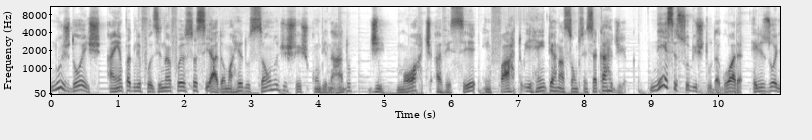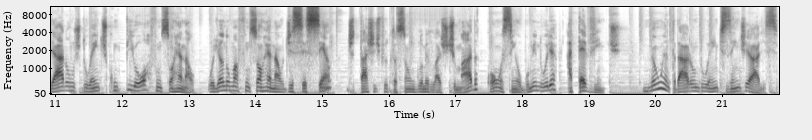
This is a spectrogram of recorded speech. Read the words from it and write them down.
Nos dois, a empaglifosina foi associada a uma redução no desfecho combinado de morte, AVC, infarto e reinternação por ciência cardíaca. Nesse subestudo agora, eles olharam os doentes com pior função renal, olhando uma função renal de 60 de taxa de filtração glomerular estimada, com ou sem albuminúria, até 20. Não entraram doentes em diálise.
